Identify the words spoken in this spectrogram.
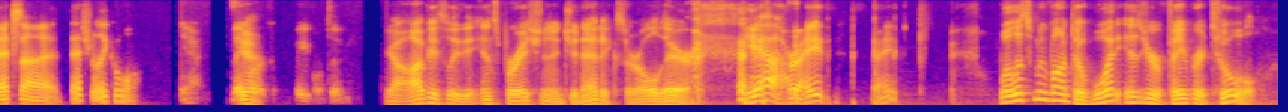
that's uh that's really cool they Yeah. work with people too. Yeah, obviously the inspiration and genetics are all there. yeah right right well, let's move on to what is your favorite tool?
